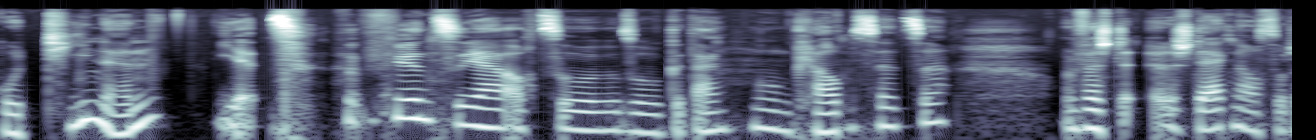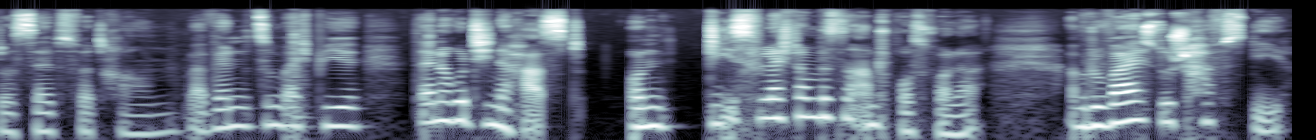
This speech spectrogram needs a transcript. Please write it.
Routinen jetzt führen zu ja auch zu so Gedanken und Glaubenssätze und verstärken auch so das Selbstvertrauen. Weil wenn du zum Beispiel deine Routine hast Und die ist vielleicht auch ein bisschen anspruchsvoller. Aber du weißt, du schaffst die,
